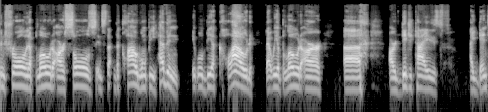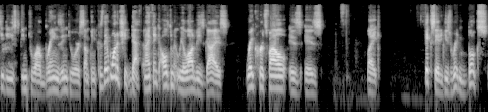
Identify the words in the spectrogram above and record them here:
control and upload our souls. Instead, the cloud won't be heaven; it will be a cloud that we upload our uh, our digitized identities into our brains into or something because they want to cheat death. And I think ultimately a lot of these guys, Ray Kurzweil is is like fixated. He's written books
